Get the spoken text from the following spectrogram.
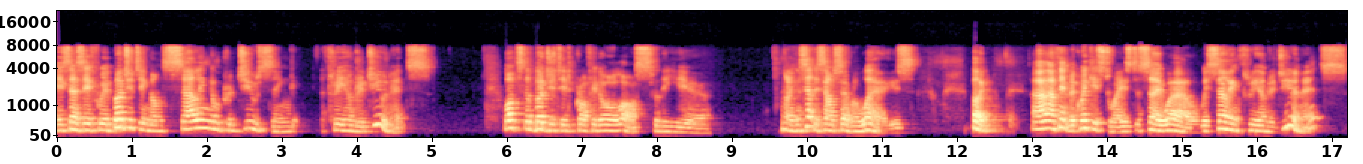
It says if we're budgeting on selling and producing 300 units, what's the budgeted profit or loss for the year? Now you can set this out several ways, but uh, I think the quickest way is to say, well, we're selling 300 units,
